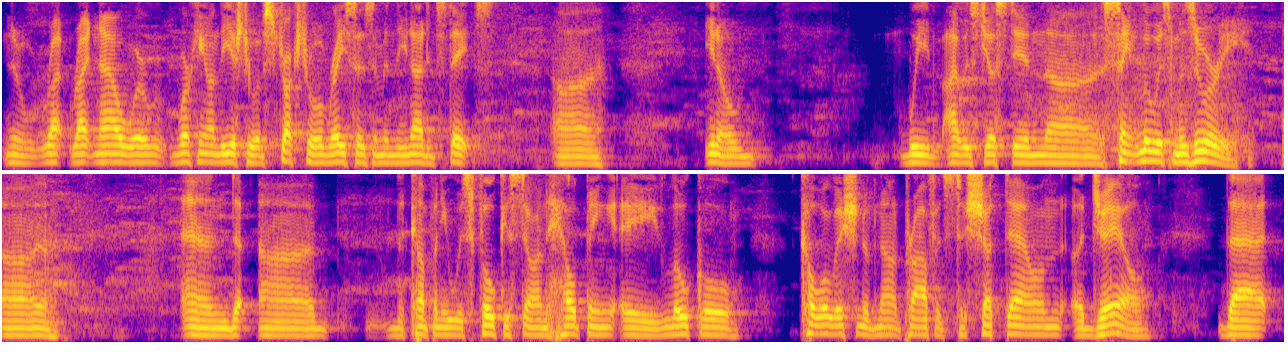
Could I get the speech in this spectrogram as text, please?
you know, right, right now we're working on the issue of structural racism in the United States. Uh, you know, we I was just in uh, St. Louis, Missouri, uh, and uh, the company was focused on helping a local coalition of nonprofits to shut down a jail that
